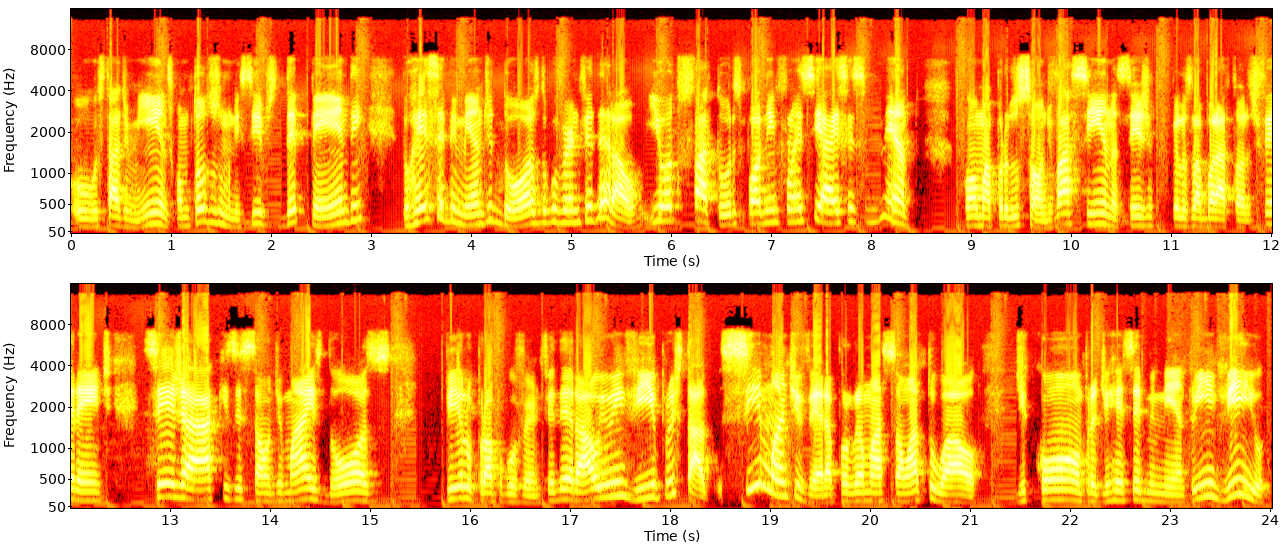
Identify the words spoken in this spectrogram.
o estado de Minas como todos os municípios dependem do recebimento de doses do governo federal e outros fatores podem influenciar esse recebimento, como a produção de vacinas, seja pelos laboratórios diferentes, seja a aquisição de mais doses pelo próprio governo federal e o envio para o estado. Se mantiver a programação atual de compra, de recebimento e envio,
